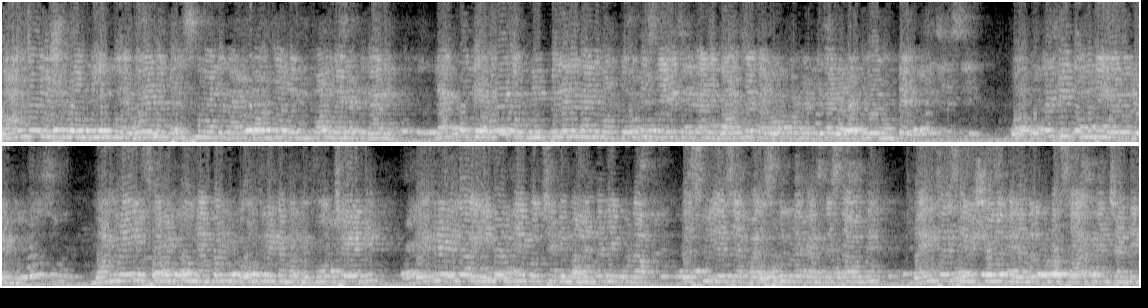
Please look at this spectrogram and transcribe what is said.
గాంజా విషయంలో మీకు ఎవరైనా తెలిసిన వాళ్ళు కానీ గాంజాలో ఇన్వాల్వ్ అయినట్టు కానీ లేకపోతే ఎవరైనా మీ పిల్లలు కానీ వాళ్ళ తోటి స్నేహితులు కానీ గాంజాకి అలవాటు పడినట్టు కానీ అలాంటివి ఉంటే ఒకటి తొమ్మిది ఏడు రెండు. వన్ నైన్ సెవెన్ టూ నెంబర్కి టోల్ ఫ్రీ నెంబర్కి ఫోన్ చేయండి. డెఫినెట్గా ఈ టీం వచ్చింది మనందరినీ కూడా రెస్క్యూ చేసే పరిస్థితి కూడా కనిపిస్తా ఉంది. దయచేసి ఈ విషయంలో మీరందరూ కూడా సహకరించండి.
